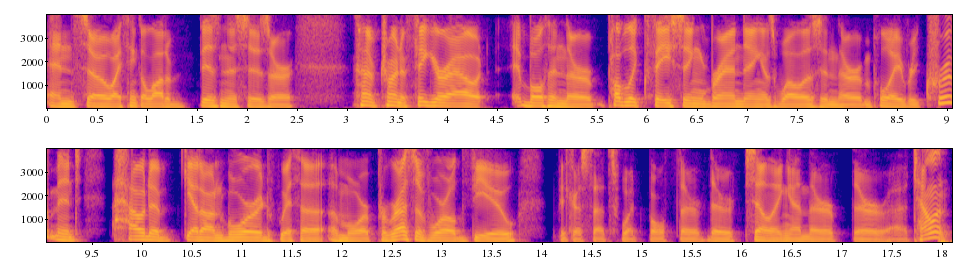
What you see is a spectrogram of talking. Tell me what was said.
And so I think a lot of businesses are kind of trying to figure out both in their public facing branding as well as in their employee recruitment, how to get on board with a, a more progressive worldview because that's what both their their selling and their their uh, talent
